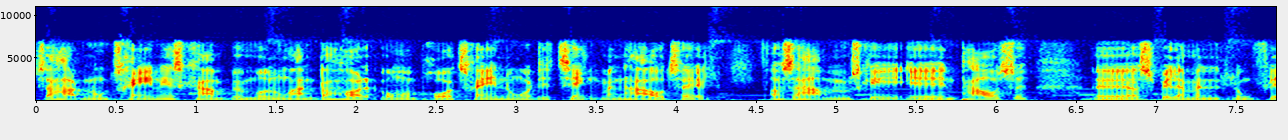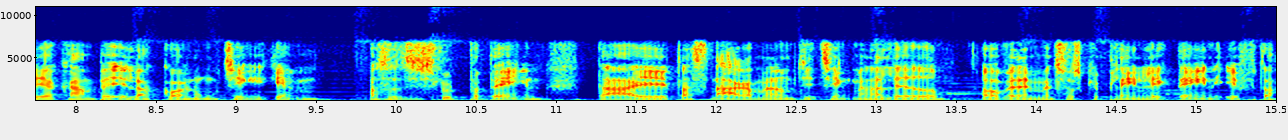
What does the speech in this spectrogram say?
Så har du nogle træningskampe mod nogle andre hold, hvor man prøver at træne nogle af de ting, man har aftalt. Og så har man måske en pause, øh, og spiller man nogle flere kampe, eller går nogle ting igennem og så til slut på dagen, der, øh, der snakker man om de ting, man har lavet, og hvordan man så skal planlægge dagen efter,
